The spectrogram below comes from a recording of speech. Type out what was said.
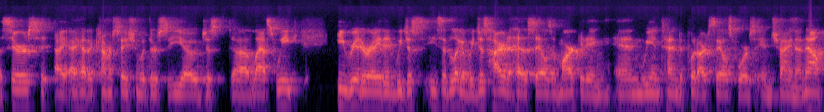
Asieris, I, I had a conversation with their CEO just uh, last week. He reiterated, we just, he said, look, we just hired a head of sales and marketing, and we intend to put our sales force in China. Now,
